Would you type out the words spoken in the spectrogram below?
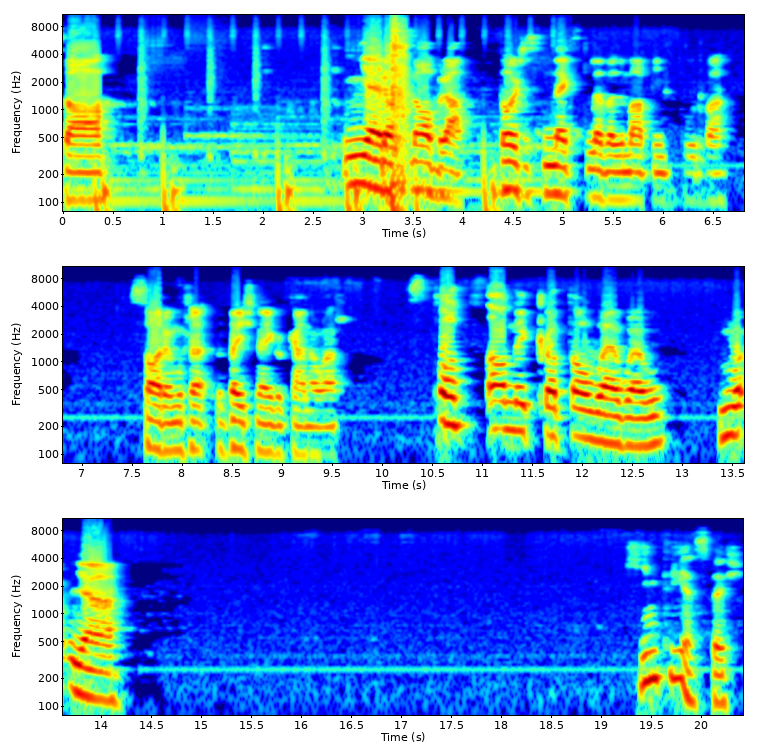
Co? Nie ro... Dobra. To już jest next level mapping, kurwa. Sorry, muszę wejść na jego kanał aż. Spocony kotołełeł. Nie. Kim ty jesteś?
